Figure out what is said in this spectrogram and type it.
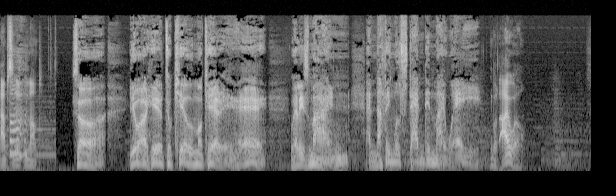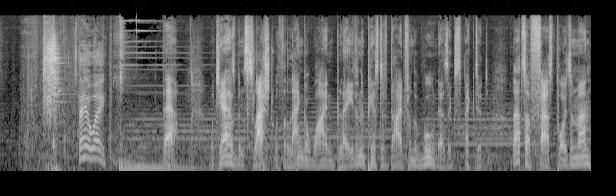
Absolutely not. So, you are here to kill Motierre, eh? Well, he's mine, and nothing will stand in my way. But I will. Stay away. There. Motierre has been slashed with the Languorwine blade and appears to have died from the wound as expected. That's a fast poison, man.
